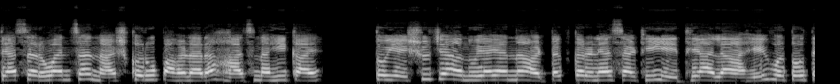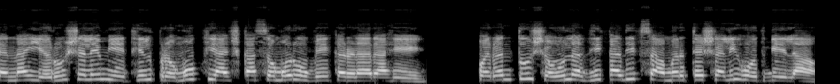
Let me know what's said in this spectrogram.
त्या सर्वांचा नाश करू पाहणारा हाच नाही काय? तो येशूच्या अनुयायांना अटक करण्यासाठी येथे आला आहे व तो त्यांना यरुशलेम येथील प्रमुख याचकासमोर उभे करणार आहे. परंतु शौल अधिकाधिक सामर्थ्यशाली होत गेला.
